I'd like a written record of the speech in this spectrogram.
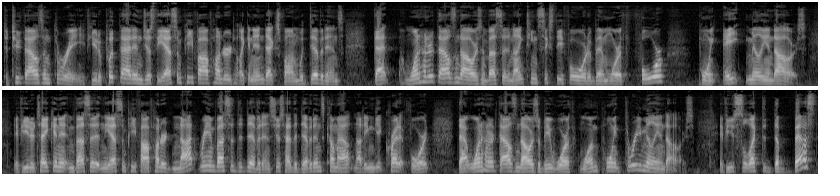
to 2003, if you'd have put that in just the S&P 500 like an index fund with dividends, that $100,000 invested in 1964 would have been worth 4.8 million dollars. If you'd have taken it, invested it in the S&P 500, not reinvested the dividends, just had the dividends come out, not even get credit for it, that $100,000 would be worth $1.3 million. If you selected the best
